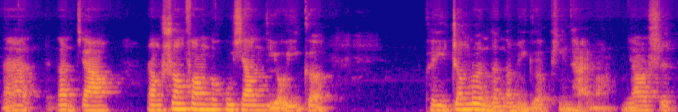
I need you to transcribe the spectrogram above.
那让大家让双方都互相有一个可以争论的那么一个平台嘛。你要是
